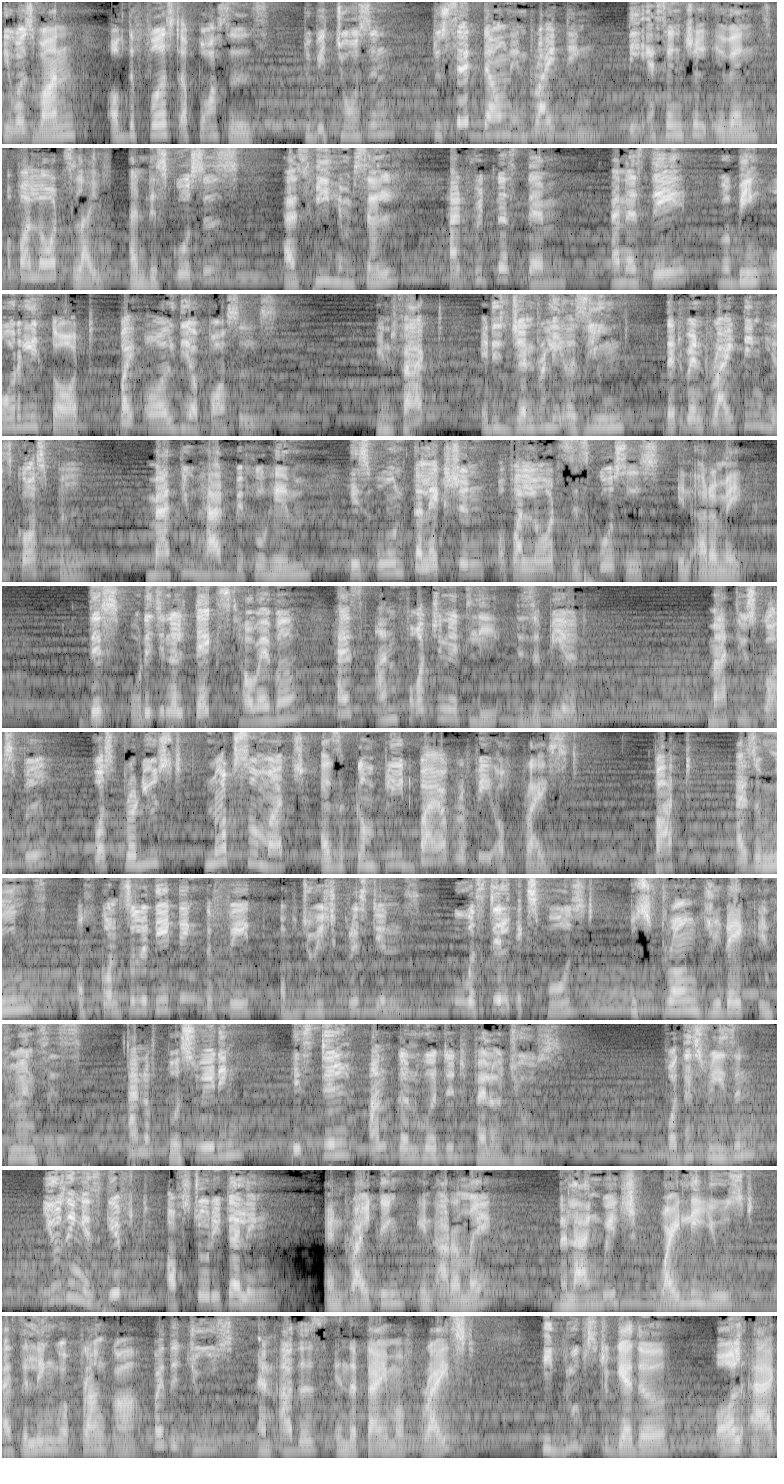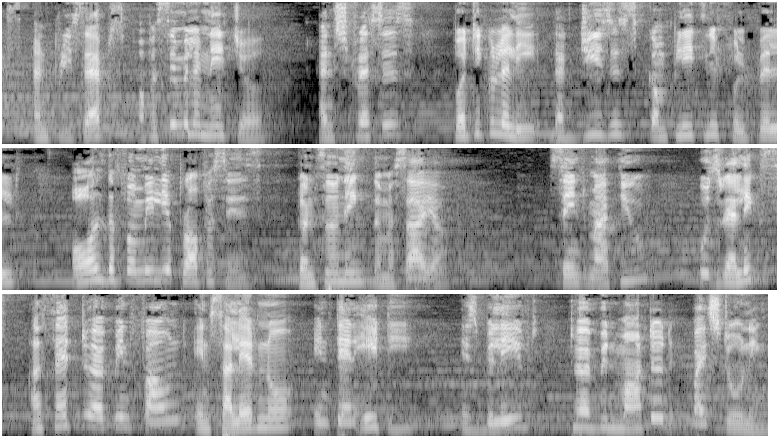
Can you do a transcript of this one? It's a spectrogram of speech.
He was one of the first apostles to be chosen to set down in writing the essential events of our Lord's life and discourses as he himself had witnessed them and as they were being orally taught by all the apostles. In fact, it is generally assumed that when writing his gospel, Matthew had before him his own collection of our Lord's discourses in Aramaic. This original text, however, has unfortunately disappeared. Matthew's Gospel was produced not so much as a complete biography of Christ, but as a means of consolidating the faith of Jewish Christians who were still exposed to strong Judaic influences and of persuading his still unconverted fellow Jews. For this reason, using his gift of storytelling and writing in Aramaic, the language widely used as the lingua franca by the Jews and others in the time of Christ, he groups together all acts and precepts of a similar nature and stresses particularly that Jesus completely fulfilled all the familiar prophecies concerning the Messiah. Saint Matthew, whose relics are said to have been found in Salerno in 1080, is believed to have been martyred by stoning.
